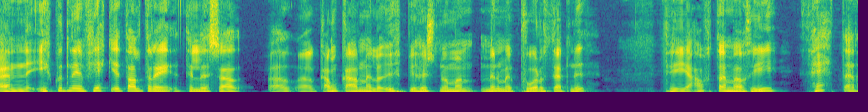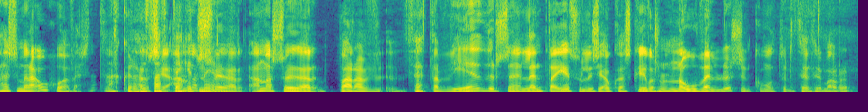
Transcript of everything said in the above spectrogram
En ykkur neginn fekk ég þetta aldrei til þess að, að, að ganga almeinlega upp í hausnum mér með hvorugt efnið. Því ég áttaði mig á því þetta er það sem er áhugavert. Akkurat, Það sé þarft ekkert meira. annars vegar bara þetta veður sem ég lenda ég svolítið sé ákvað að skrifa svona nóvellu sem kom út fyrir þeim þreim árum.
